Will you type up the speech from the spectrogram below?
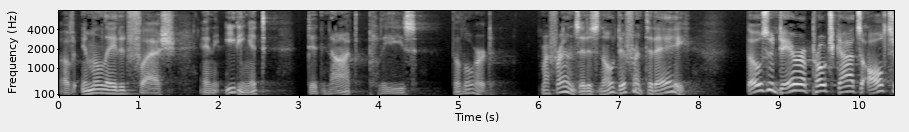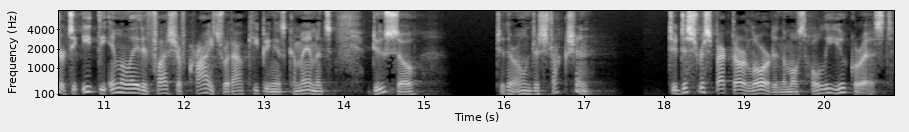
of immolated flesh and eating it did not please the Lord. My friends, it is no different today. Those who dare approach God's altar to eat the immolated flesh of Christ without keeping his commandments do so to their own destruction. To disrespect our Lord in the most holy Eucharist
